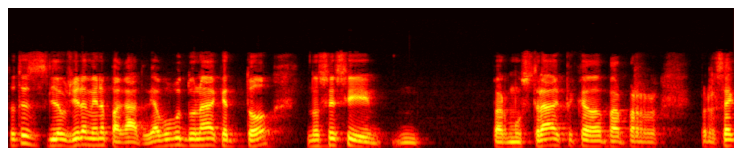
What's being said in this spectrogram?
tot és lleugerament apagat. Li ha volgut donar aquest to, no sé si per mostrar que, per, per, per ser,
